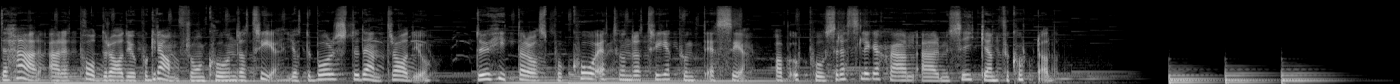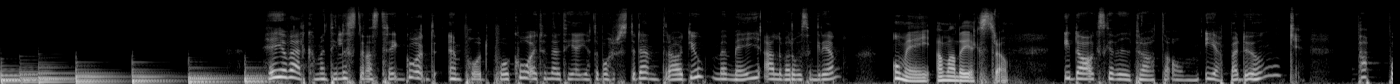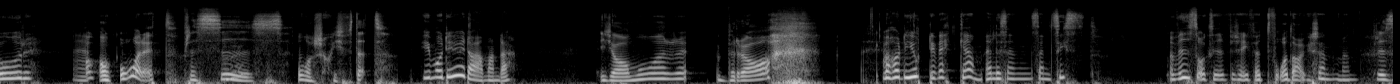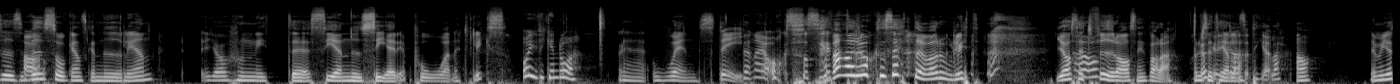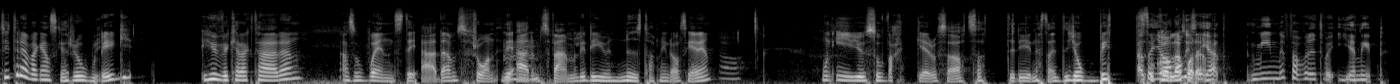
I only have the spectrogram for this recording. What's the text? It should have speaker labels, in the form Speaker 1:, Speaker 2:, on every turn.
Speaker 1: Det här är ett poddradioprogram från K103, Göteborgs studentradio. Du hittar oss på k103.se. Av upphovsrättsliga skäl är musiken förkortad.
Speaker 2: Hej och välkommen till Lusternas trädgård, en podd på K103 Göteborgs studentradio med mig, Alva Rosengren.
Speaker 3: Och mig, Amanda Ekström.
Speaker 2: Idag ska vi prata om epadunk, pappor och,
Speaker 3: Och
Speaker 2: året.
Speaker 3: precis årsskiftet.
Speaker 2: Hur mår du idag, Amanda?
Speaker 3: Jag mår bra.
Speaker 2: Vad har du gjort i veckan, eller sen, sen sist? Vi sågs i och för sig för två dagar sedan, men
Speaker 3: Precis,
Speaker 2: Ja.
Speaker 3: vi såg ganska nyligen. Jag har hunnit eh, se en ny serie på Netflix.
Speaker 2: oj, vilken då?
Speaker 3: Eh, Wednesday.
Speaker 2: Den har jag också sett.
Speaker 3: Va, har du också sett den? Vad roligt. Jag har sett
Speaker 2: Ja.
Speaker 3: fyra avsnitt bara. Har du sett
Speaker 2: Okej,
Speaker 3: hela?
Speaker 2: Jag har sett hela.
Speaker 3: Nej, men jag tyckte det var ganska rolig. Huvudkaraktären, alltså Wednesday Adams från The
Speaker 2: Mm.
Speaker 3: Addams Family, det är ju en nytappning av serien.
Speaker 2: Ja.
Speaker 3: Hon är ju så vacker och söt så att det är nästan inte jobbigt
Speaker 2: Alltså
Speaker 3: att kolla på den.
Speaker 2: säga att min favorit var Enid.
